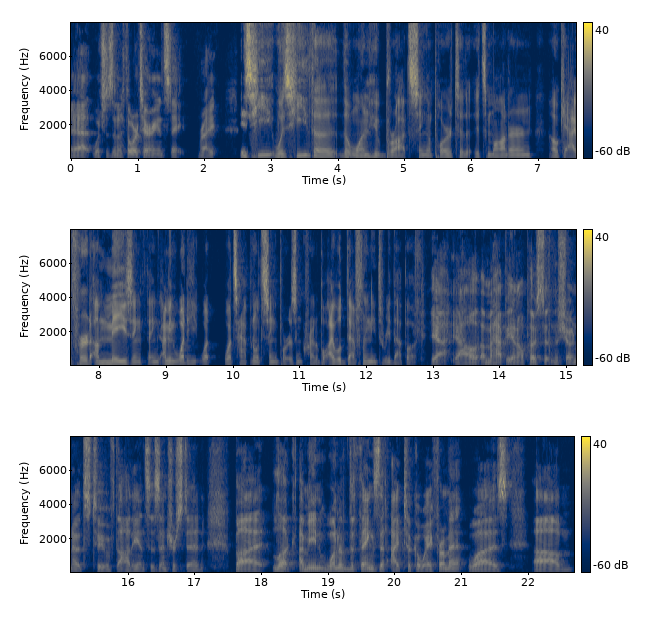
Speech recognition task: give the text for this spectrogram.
at, which is an authoritarian state, right? Is he was he the the one who brought Singapore to the, its modern? Okay, I've heard amazing things. I mean, what he what what's happened with Singapore is incredible. I will definitely need to read that book. Yeah, yeah, i am happy, and I'll post it in the show notes too if the audience is interested. But look, I mean, one of the things that I took away from it was. Um,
